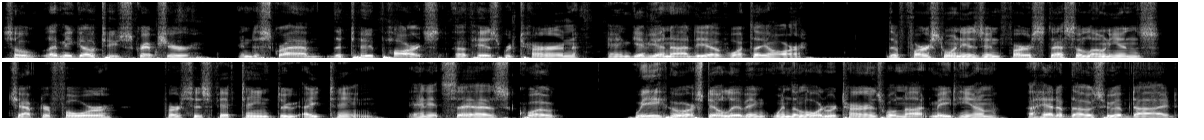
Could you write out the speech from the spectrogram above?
So let me go to Scripture and describe the two parts of his return and give you an idea of what they are. The first one is in 1 Thessalonians chapter 4 verses 15 through 18 and it says quote we who are still living when the Lord returns will not meet him ahead of those who have died.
